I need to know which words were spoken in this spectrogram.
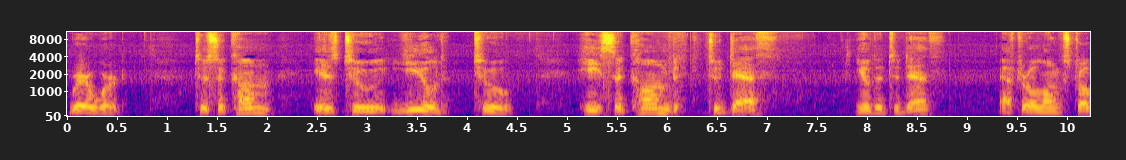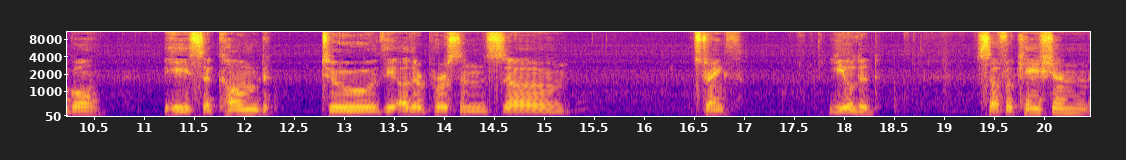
Rare word. To succumb is to yield to. He succumbed to death, yielded to death after a long struggle. He succumbed to the other person's uh, strength, yielded. Suffocation,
